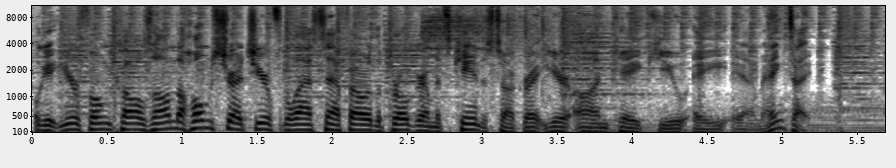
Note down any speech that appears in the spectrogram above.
We'll get your phone calls on the home stretch here for the last half hour of the program. It's Kansas Talk right here on KQAM. Hang tight.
